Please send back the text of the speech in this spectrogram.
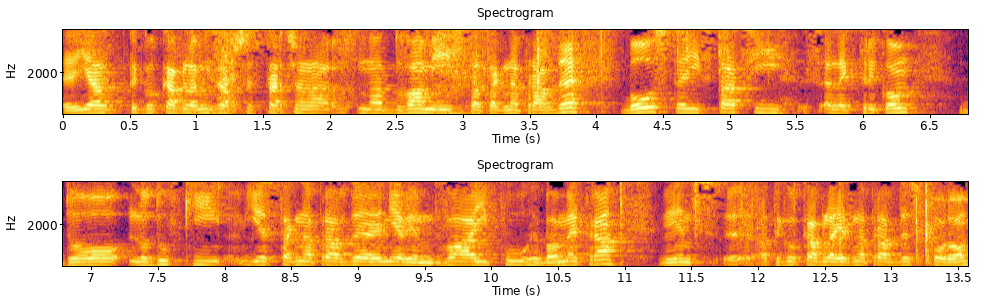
Y, ja tego kabla mi zawsze starcza na, na dwa miejsca tak naprawdę, bo z tej stacji z elektryką do lodówki jest tak naprawdę, nie wiem, 2,5 chyba metra, więc, a tego kabla jest naprawdę sporo.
